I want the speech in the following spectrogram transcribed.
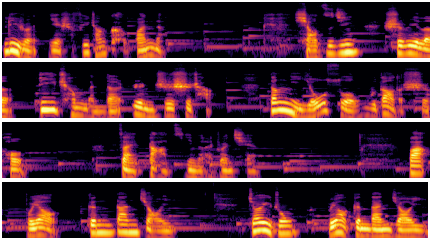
利润也是非常可观的。小资金是为了低成本的认知市场，当你有所悟道的时候，再大资金的来赚钱。八，不要跟单交易，交易中不要跟单交易，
